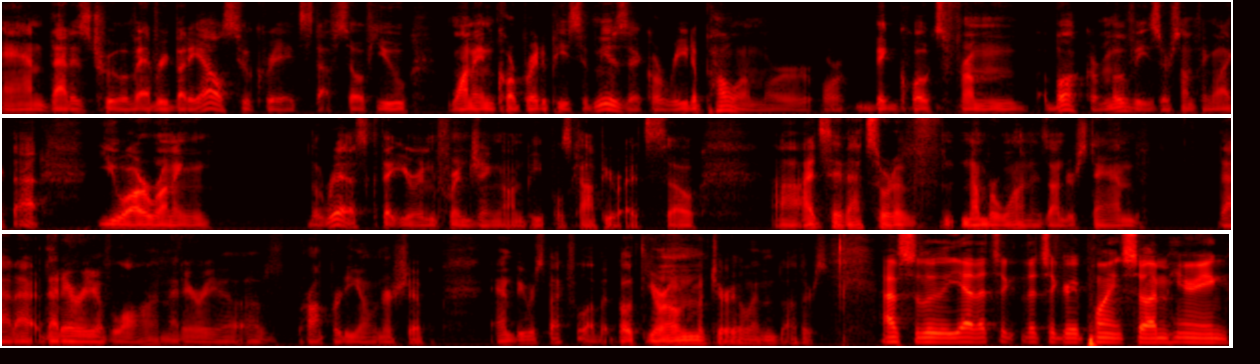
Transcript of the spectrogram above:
and that is true of everybody else who creates stuff. So if you want to incorporate a piece of music or read a poem or or big quotes from a book or movies or something like that you are running the risk that you're infringing on people's copyrights. So uh, i'd say that's sort of number one is understand that that area of law and that area of property ownership and be respectful of it, both your own material and others. Absolutely, yeah, that's a that's a great point. So I'm hearing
